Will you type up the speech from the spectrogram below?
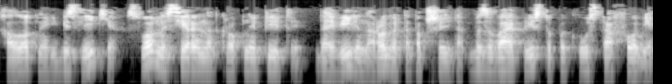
холодные и безликие, словно серые надкропные плиты, давили на Роберта Бабшильда, вызывая приступы клаустрофобии.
